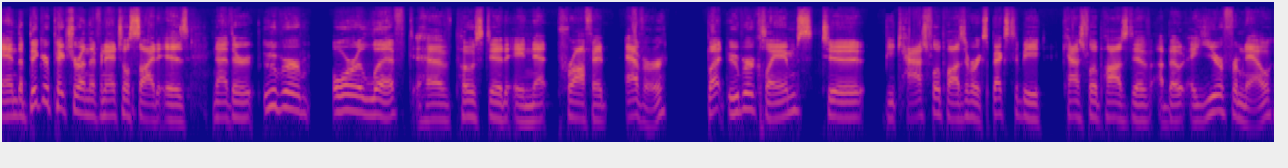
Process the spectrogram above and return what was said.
And the bigger picture on the financial side is neither Uber or Lyft have posted a net profit ever, but Uber claims to be cash flow positive or expects to be cash flow positive about a year from now.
